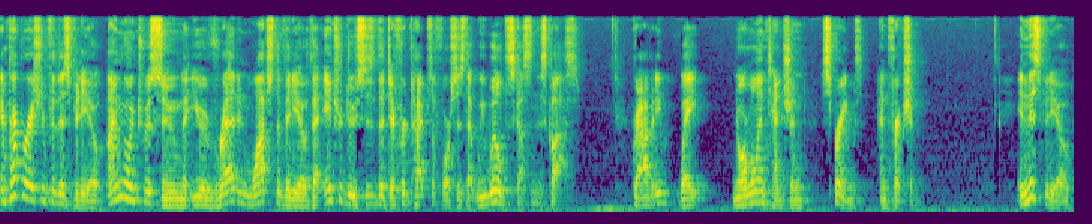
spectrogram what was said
In preparation for this video, I'm going to assume that you have read and watched the video that introduces the different types of forces that we will discuss in this class. Gravity, weight, normal tension, springs, and friction. In this video,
